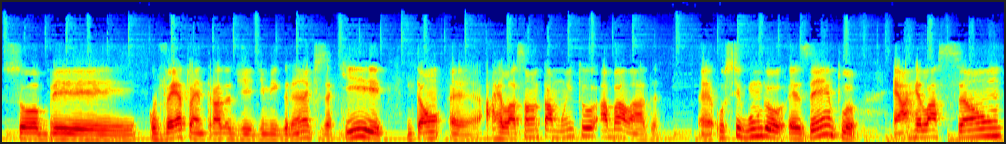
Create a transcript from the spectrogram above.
sobre o veto à entrada de, de imigrantes aqui. Então, é, a relação está muito abalada. É, o segundo exemplo é a relação.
